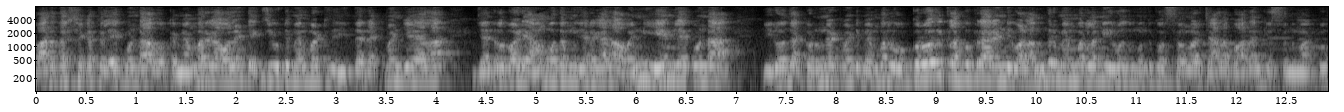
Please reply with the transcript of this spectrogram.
పారదర్శకత లేకుండా ఒక మెంబర్ కావాలంటే ఎగ్జిక్యూటివ్ మెంబర్ ఇద్దరు రికమెండ్ చేయాలా జనరల్ బాడీ ఆమోదం జరగాల అవన్నీ ఏం లేకుండా ఈరోజు అక్కడ ఉన్నటువంటి మెంబర్లు ఒక్కరోజు క్లబ్కి రారండి. వాళ్ళందరూ మెంబర్లని ఈరోజు ముందుకు వస్తున్నారు. చాలా బాధ అనిపిస్తుంది మాకు.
